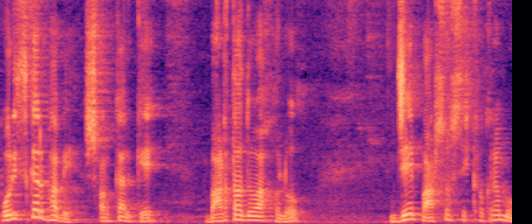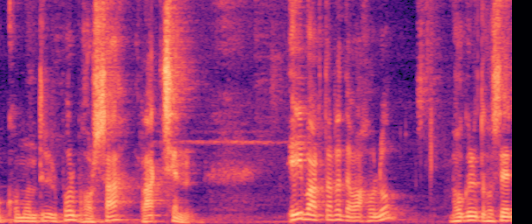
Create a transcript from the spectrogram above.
পরিষ্কারভাবে সরকারকে বার্তা দেওয়া হলো যে পার্শ্ব শিক্ষকরা মুখ্যমন্ত্রীর উপর ভরসা রাখছেন। এই বার্তাটা দেওয়া হলো ভগীরথ ঘোষের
